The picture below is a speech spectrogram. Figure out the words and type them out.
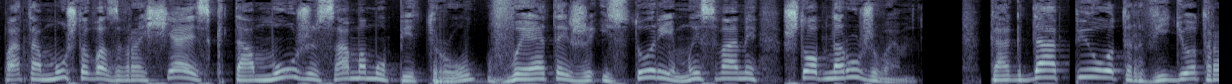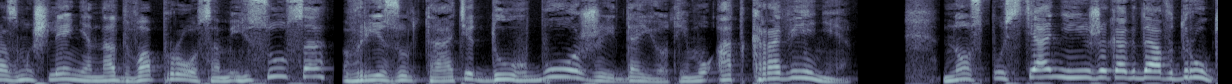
Потому что, возвращаясь к тому же самому Петру, в этой же истории мы с вами что обнаруживаем? Когда Петр ведет размышления над вопросом Иисуса, в результате Дух Божий дает ему откровение. Но спустя ниже, когда вдруг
